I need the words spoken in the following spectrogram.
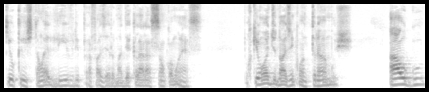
que o cristão é livre para fazer uma declaração como essa. Porque onde nós encontramos algo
